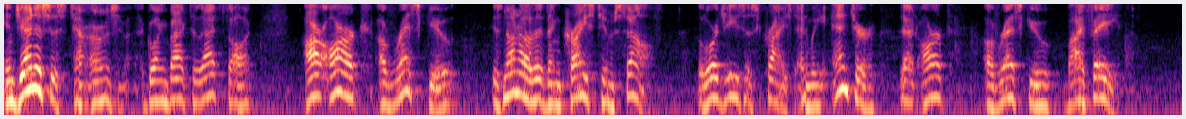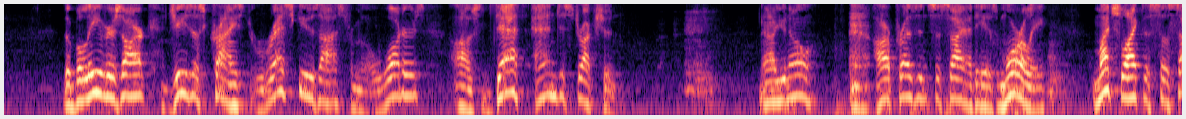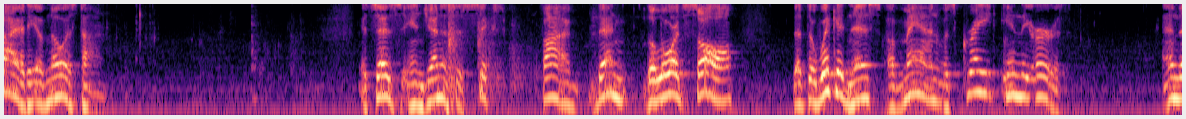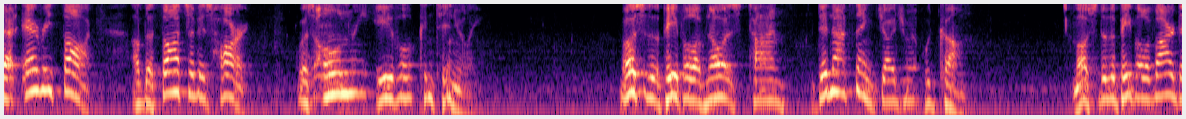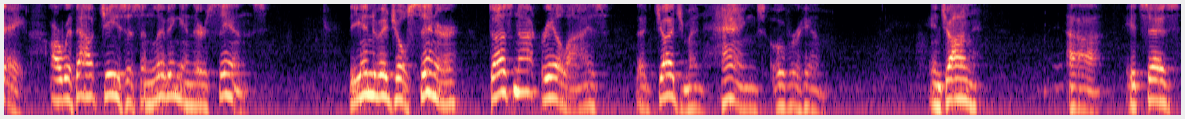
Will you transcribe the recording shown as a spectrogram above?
In Genesis terms, going back to that thought, our ark of rescue is none other than Christ Himself, the Lord Jesus Christ, and we enter that ark of rescue by faith. The believer's ark, Jesus Christ, rescues us from the waters of death and destruction. Now, you know, our present society is morally much like the society of Noah's time. It says in Genesis 6 5, then the Lord saw that the wickedness of man was great in the earth, and that every thought of the thoughts of his heart was only evil continually. Most of the people of Noah's time did not think judgment would come. Most of the people of our day are without Jesus and living in their sins. The individual sinner does not realize that judgment hangs over him. In John, uh, it says,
